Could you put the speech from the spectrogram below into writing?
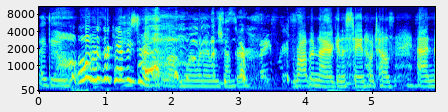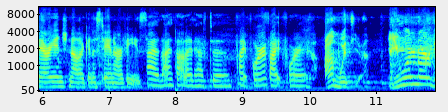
I do. Oh, there's their camping used to trip. a lot more when I was younger. Robyn and I are going to stay in hotels, and Meri and Janelle are going to stay in RVs. And I thought I'd have to fight for it. Fight for it. I'm with you. You want an RV,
